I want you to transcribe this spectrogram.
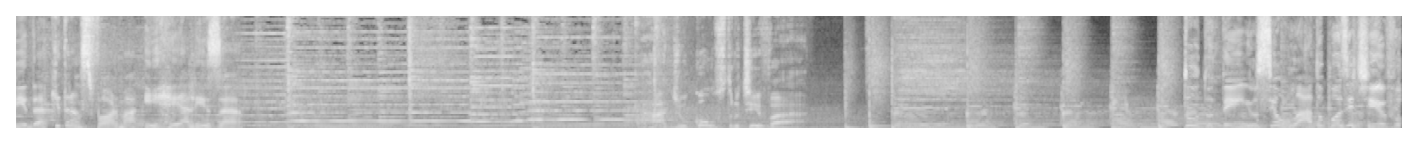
vida que transforma e realiza. Rádio Construtiva. Tudo tem o seu lado positivo.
